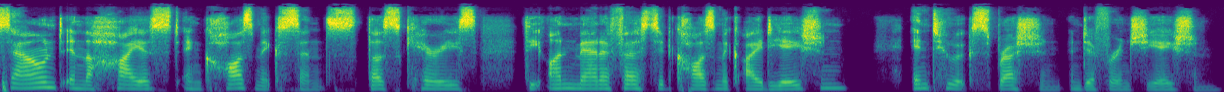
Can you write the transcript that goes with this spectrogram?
Sound in the highest and cosmic sense thus carries the unmanifested cosmic ideation into expression and differentiation.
